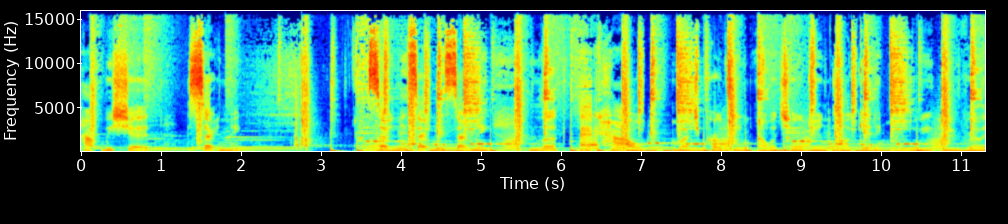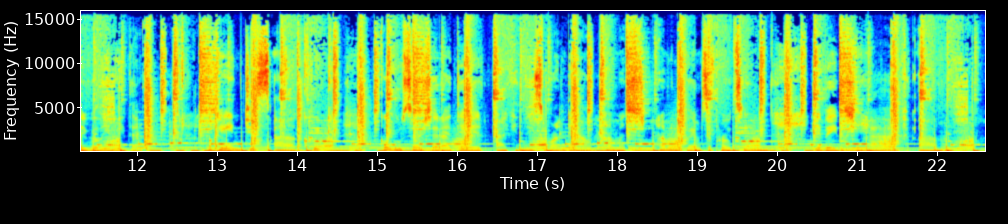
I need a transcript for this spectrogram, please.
how we should certainly, certainly, certainly, certainly look at how much protein our children are getting. We, we really, really need that. Okay, and just a quick Google search that I did, I can just run down how much, how many grams of protein your baby should have. Um,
